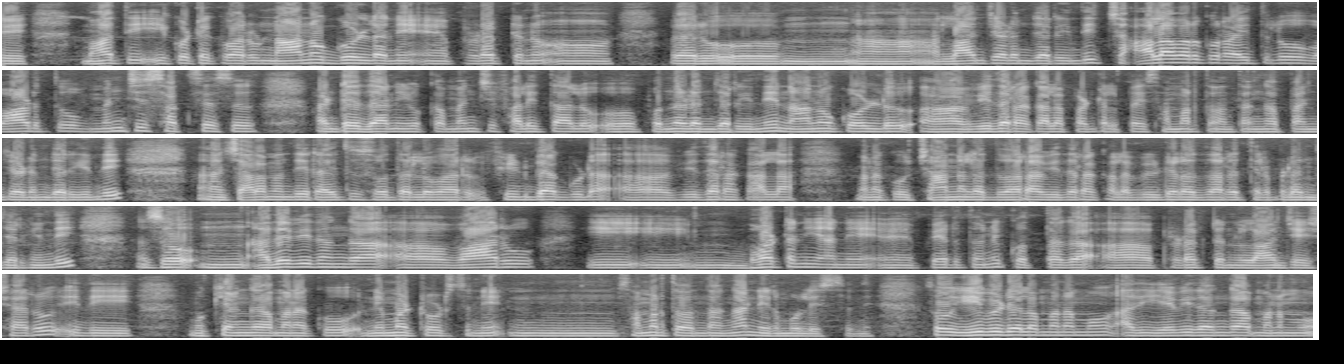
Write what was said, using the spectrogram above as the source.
మహతి ఈకోటెక్ వారు నానో గోల్డ్ అనే ప్రొడక్ట్ను వారు లాంచ్ చేయడం జరిగింది. చాలా వరకు రైతులు వాడుతూ మంచి సక్సెస్ అంటే దాని యొక్క మంచి ఫలితాలు పొందడం జరిగింది. నానో గోల్డ్ వివిధ రకాల పంటలపై సమర్థవంతంగా పనిచేయడం జరిగింది. చాలామంది రైతు సోదరులు వారు ఫీడ్బ్యాక్ కూడా వివిధ రకాల మనకు ఛానళ్ళ ద్వారా వివిధ రకాల వీడియోల ద్వారా తెలపడం జరిగింది. సో అదేవిధంగా వారు ఈ బోటనీ అనే పేరుతోని కొత్తగా ఆ ప్రోడక్ట్ను లాంచ్ చేశారు. ఇది ముఖ్యంగా మనకు నిమటోడ్స్ని సమర్థవంతంగా నిర్మూలిస్తుంది. సో ఈ వీడియోలో మనము అది ఏ విధంగా మనము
